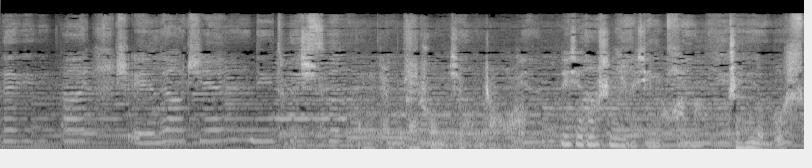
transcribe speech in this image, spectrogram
悲哀？谁了解你对不起，我那天不该说那些混账话。那些都是你的心里话吗？真的不是，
